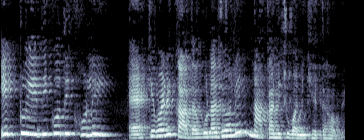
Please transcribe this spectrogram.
একটু এদিক ওদিক হলেই একেবারে কাদা গোলা জলে নাকানি চুবানি খেতে হবে।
